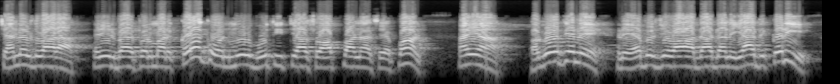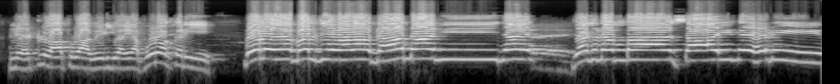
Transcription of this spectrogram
ચેનલ દ્વારા અનિલભાઈ પરમાર કયેક મૂળભૂત ઇતિહાસો આપવાના છે. પણ અહીંયા ભગવતીને અને હેબલજી વાળા દાદાને યાદ કરી અને એટલું આપણો આ વીડિયો અહીંયા પૂરો કરીએ. બોલો હેબલજી વાળા દાદાની જય. જગદંબા સાઈ નેહડી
